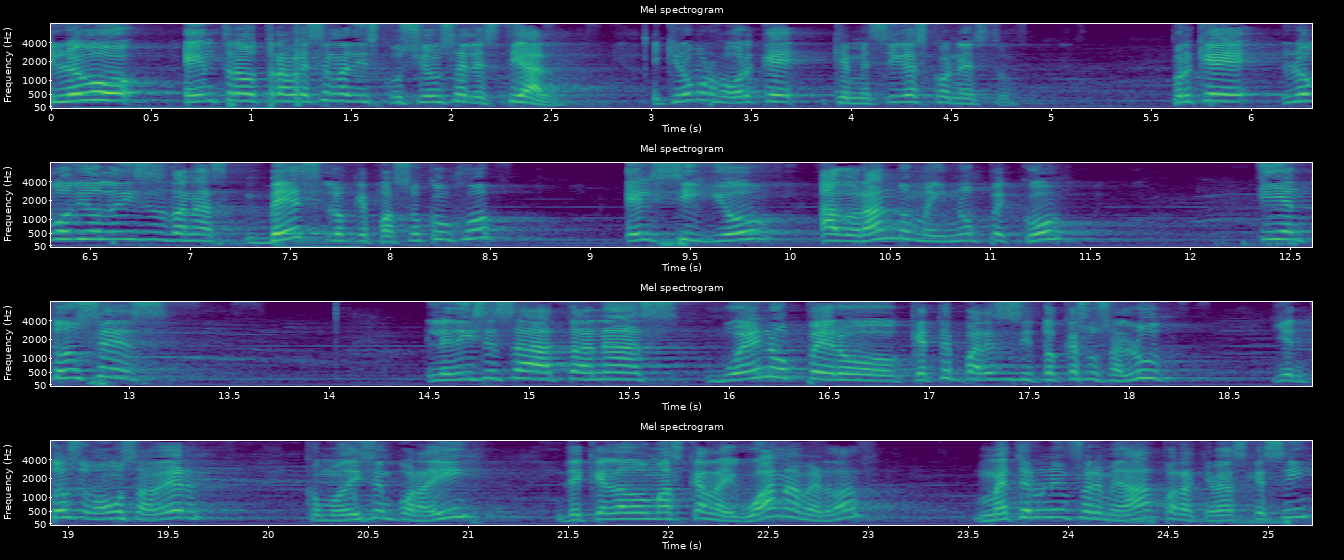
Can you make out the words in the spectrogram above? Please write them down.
Y luego entra otra vez en la discusión celestial. Y quiero por favor que, que me sigas con esto. Porque luego Dios le dice a Satanás, ¿ves lo que pasó con Job? Él siguió adorándome y no pecó. Y entonces le dice Satanás, bueno, pero ¿qué te parece si toca su salud? Y entonces vamos a ver, como dicen por ahí, de qué lado más la iguana, ¿verdad? Meter una enfermedad para que veas que sí.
